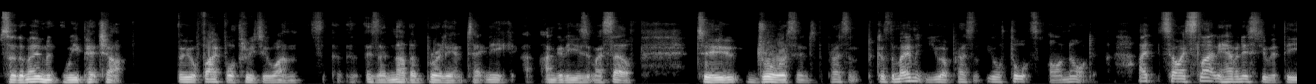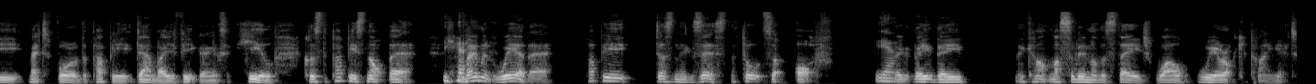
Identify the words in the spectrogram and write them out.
So the moment we pitch up, your five, four, three, two, one is another brilliant technique. I'm going to use it myself to draw us into the present because the moment you are present, your thoughts are not. I, so I slightly have an issue with the metaphor of the puppy down by your feet going heel because the puppy's not there. Yeah. The moment we're there, puppy doesn't exist. The thoughts are off. Yeah, they, they they they can't muscle in on the stage while we are occupying it.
